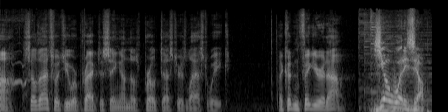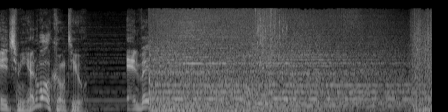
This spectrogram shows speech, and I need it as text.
Huh, so that's what you were practicing on those protesters last week. I couldn't figure it out. Yo, what is up? It's me, and welcome to Invi-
